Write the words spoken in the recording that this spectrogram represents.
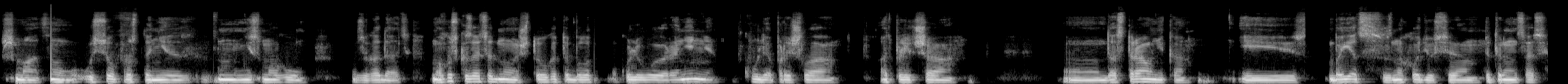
шмат. Ну, ўсё просто не не смогу загадаць могу сказаць адно что гэта было кулевое раненне. Куля прайшла от плеча э, да страўніка і баец знаходзіўся 14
